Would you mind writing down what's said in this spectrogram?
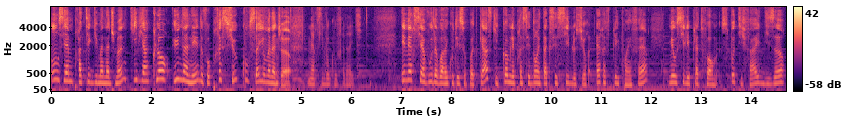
onzième pratique du management qui vient clore une année de vos précieux conseils aux managers. Merci beaucoup Frédéric. Et merci à vous d'avoir écouté ce podcast qui, comme les précédents, est accessible sur rfplay.fr, mais aussi les plateformes Spotify, Deezer,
